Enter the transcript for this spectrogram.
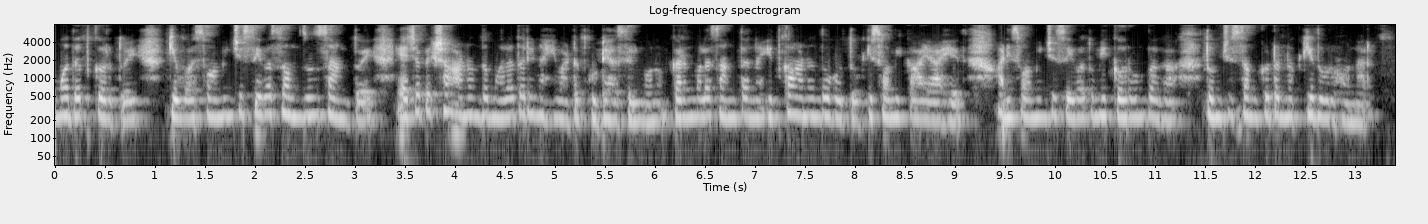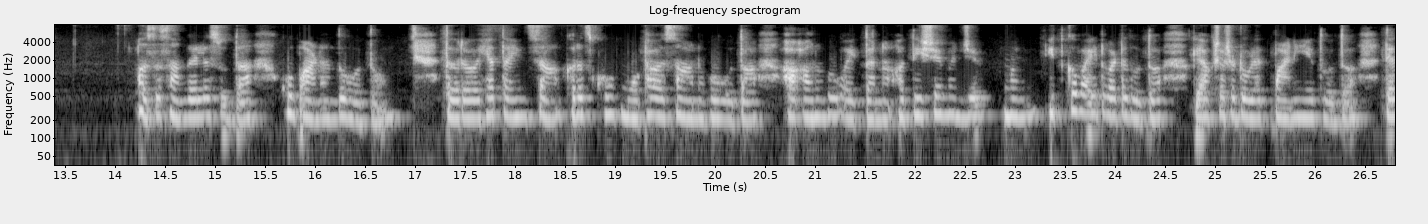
मदत करतोय किंवा स्वामींची सेवा समजून सांगतोय याच्यापेक्षा आनंद मला तरी नाही वाटत कुठे असेल म्हणून. कारण मला सांगताना इतका आनंद होतो की स्वामी काय आहेत आणि स्वामींची सेवा तुम्ही करून बघा तुमची संकट नक्की दूर होणार. असं सांगायला सुद्धा खूप आनंद होतो. तर ह्या ताईंचा खरंच खूप मोठा असा अनुभव होता. हा अनुभव ऐकताना अतिशय म्हणजे मन इतकं वाईट वाटत होतं की अक्षरशः डोळ्यात पाणी येत होतं. त्या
